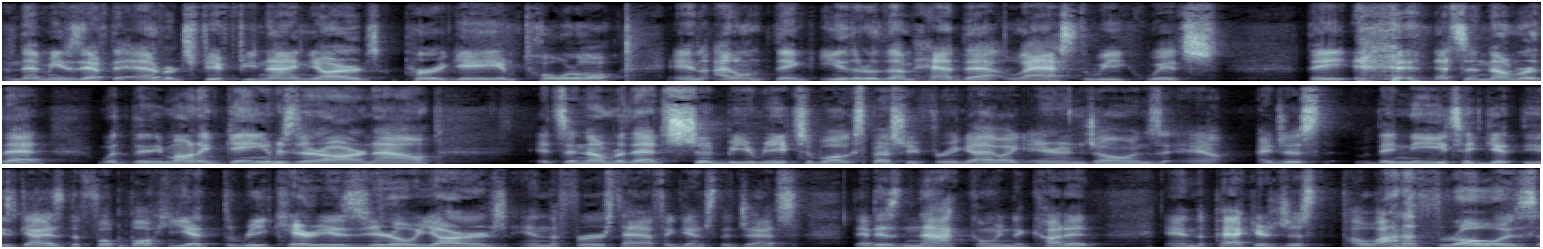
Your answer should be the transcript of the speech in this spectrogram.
and that means they have to average 59 yards per game total. And I don't think either of them had that last week, which they that's a number that with the amount of games there are now, it's a number that should be reachable, especially for a guy like Aaron Jones. I just they need to get these guys the football. He had three carries, zero yards in the first half against the Jets. That is not going to cut it. And the Packers just a lot of throws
